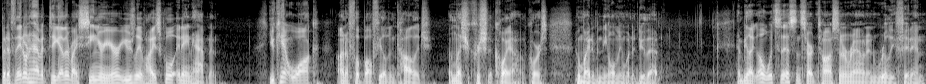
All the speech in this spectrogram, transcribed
But if they don't have it together by senior year, usually of high school, it ain't happening. You can't walk on a football field in college unless you're Christian Okoye, of course, who might have been the only one to do that. And be like, oh, what's this? And start tossing around and really fit in.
